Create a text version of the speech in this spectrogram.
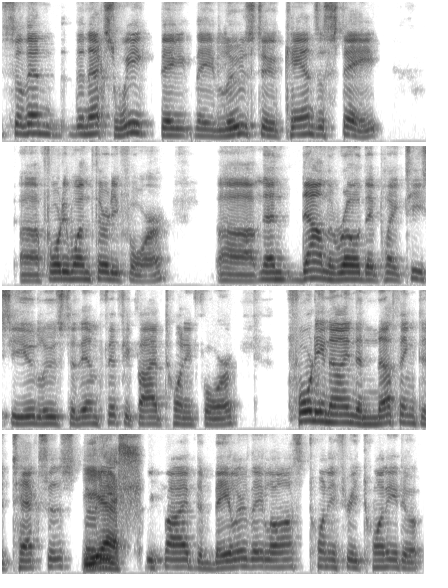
so then the next week they they lose to Kansas State uh 41-34. Uh, then down the road they play TCU, lose to them 55-24. 49 to nothing to Texas. Yes. 35 to Baylor they lost, 23-20 to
